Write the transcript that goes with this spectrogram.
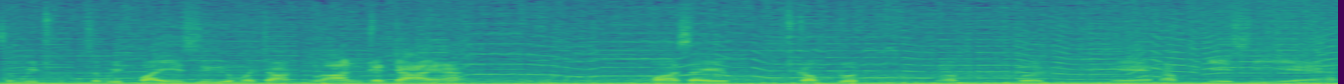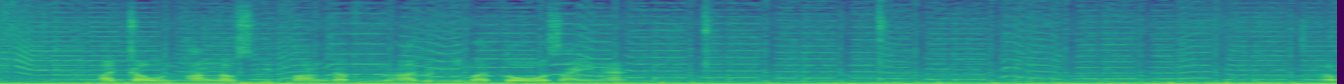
สวิตช์สวิตไฟซื้อมาจากร้านกระจายฮะมาใส่กับรถครับเปิดแอร์ครับ AC แอร์ฮะ อันเก่ามันพังครับสวิตพังครับหาตัวนี้มาต่อใส่นะครับ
